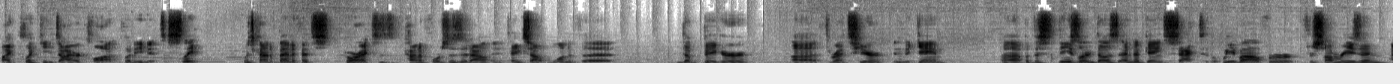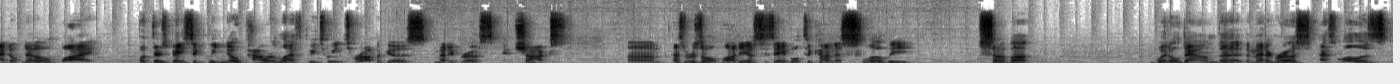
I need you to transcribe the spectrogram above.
by clicking Dire Claw and putting it to sleep which kind of benefits Gorex. Is kind of forces it out and takes out one of the the bigger uh, threats here in the game. Uh, but the Sneasler does end up getting sacked to the Weavile for for some reason. I don't know why, but there's basically no power left between Terapagos, Metagross, and Shocks. Um, as a result, Latios is able to kind of slowly sub up, whittle down the, the Metagross, as well as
